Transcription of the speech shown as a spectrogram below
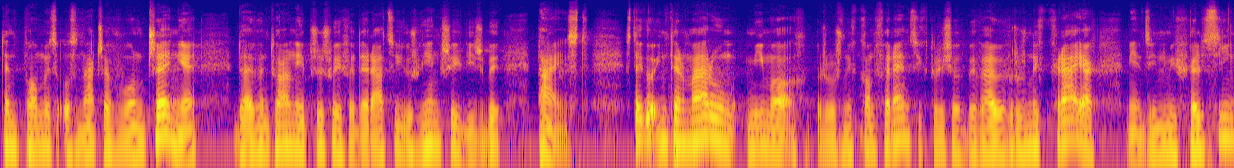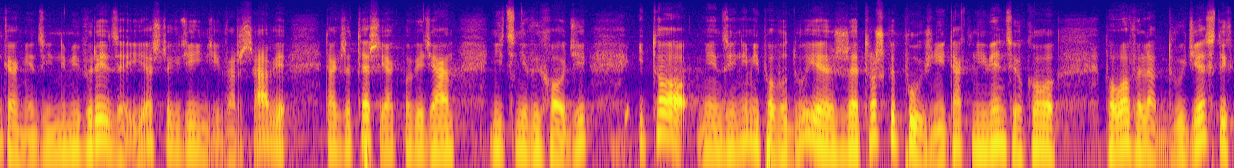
ten pomysł oznacza włączenie do ewentualnej przyszłej federacji już większej liczby państw. Z tego intermarum, mimo różnych konferencji, które się odbywały w różnych krajach, między innymi w Helsinkach, między innymi w Rydze i jeszcze gdzie indziej, w Warszawie, także też, jak powiedziałem, nic nie wychodzi. I to między innymi powoduje, że troszkę później, tak mniej więcej około połowy lat dwudziestych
